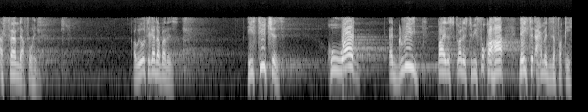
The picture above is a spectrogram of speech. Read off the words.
affirm that for him. Are we all together, brothers? His teachers, who were agreed by the scholars to be fuqaha, they said Ahmed is a faqih.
